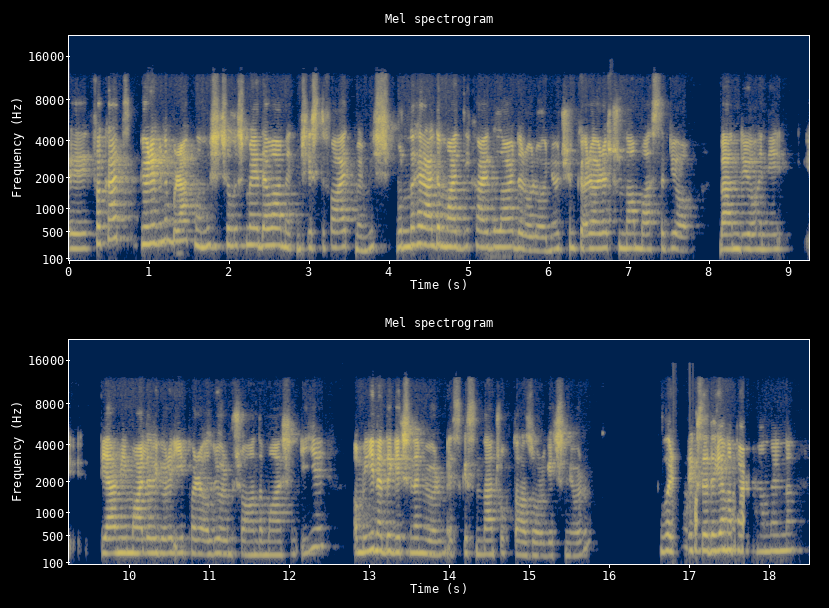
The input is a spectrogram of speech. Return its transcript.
E, fakat görevini bırakmamış, çalışmaya devam etmiş, istifa etmemiş. Bunda herhalde maddi kaygılar da rol oynuyor. Çünkü ara ara şundan bahsediyor. Ben diyor hani diğer mimarlara göre iyi para alıyorum şu anda maaşım iyi. Ama yine de geçinemiyorum. Eskisinden çok daha zor geçiniyorum. Bu de yan apartmanlarına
